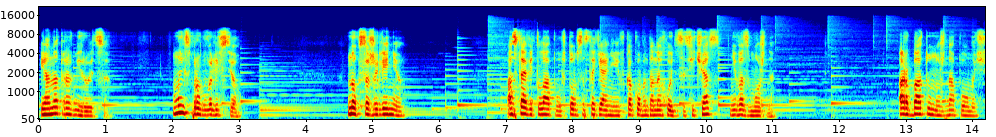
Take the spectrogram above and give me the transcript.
и она травмируется. Мы испробовали все. Но, к сожалению, оставить лапу в том состоянии, в каком она находится сейчас, невозможно. Арбату нужна помощь.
